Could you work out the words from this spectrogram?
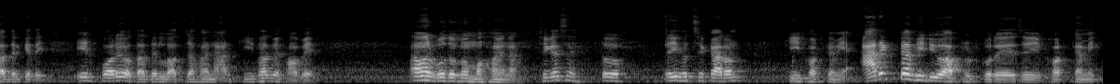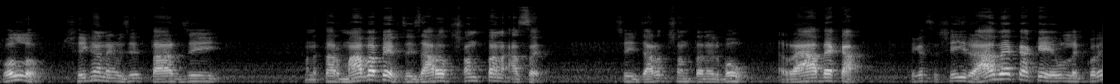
তাদেরকে দেয় এরপরেও তাদের লজ্জা হয় না, আর কীভাবে হবে? আমার বোধগম্য হয় না, ঠিক আছে? তো এই হচ্ছে কারণ, কি ফটকামি আরেকটা ভিডিও আপলোড করে যে ফটকামি করল, সেখানে ওই যে তার যেই মানে তার মা বাপের যে জারদ সন্তান আছে, সেই জারদ সন্তানের বউ রা বেকা ঠিক আছে? সেই রা বেকাকে উল্লেখ করে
